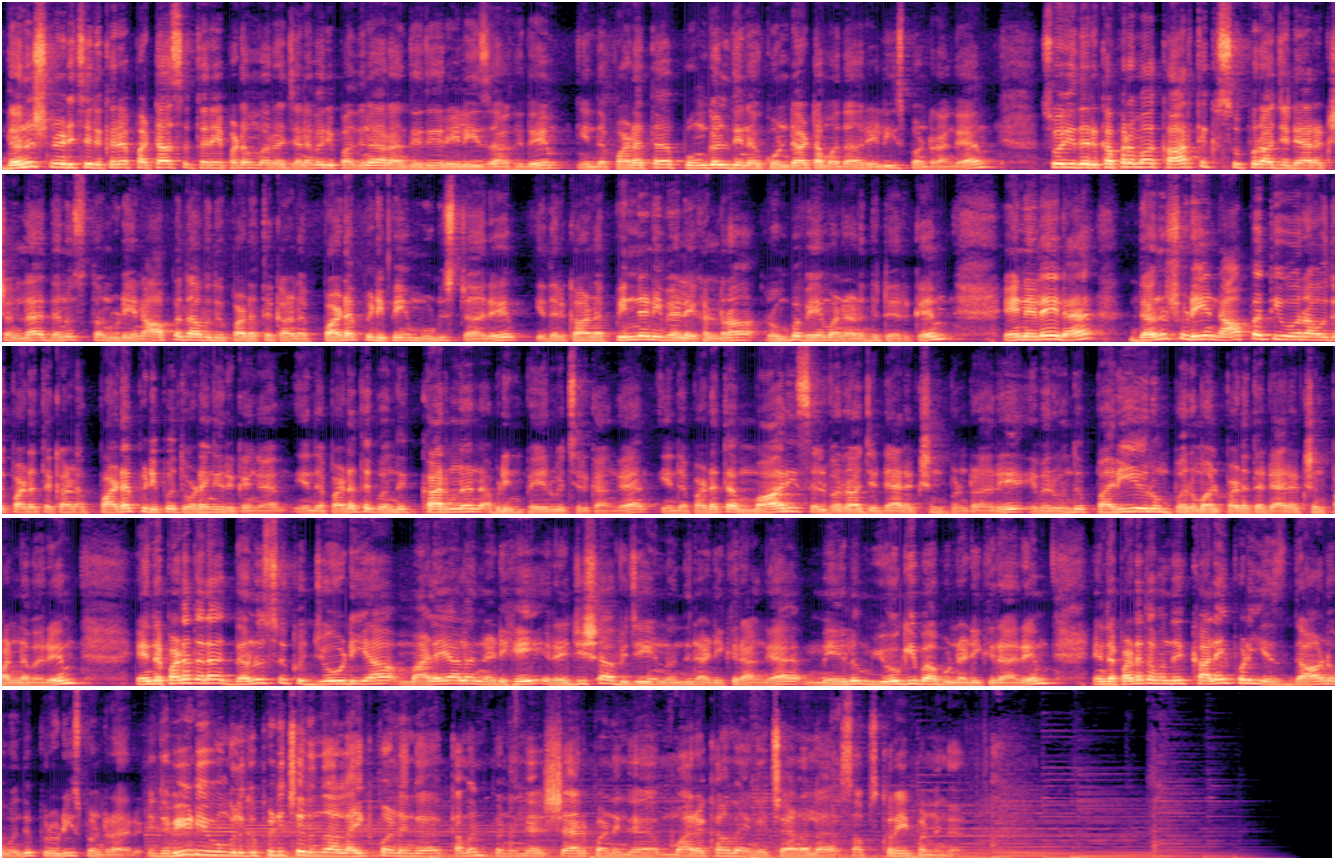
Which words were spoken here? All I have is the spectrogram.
தனுஷ் நடிச்சிருக்கிற பட்டாசு திரைப்படம் வர ஜனவரி பதினாறாம் தேதி ரிலீஸ் ஆகுது. இந்த படத்தை பொங்கல் தின கொண்டாட்டமாக தான் ரிலீஸ் பண்ணுறாங்க ஸோ இதற்கப்புறமா கார்த்திக் சுப்புராஜ் டைரக்ஷனில் தனுஷ் தன்னுடைய நாற்பதாவது படத்துக்கான படப்பிடிப்பை முடிச்சிட்டாரு. இதற்கான பின்னணி வேலைகள்லாம் ரொம்ப வேகமாக நடந்துட்டு இருக்கு. இந்நிலையில் தனுஷுடைய நாற்பத்தி ஓராவது படத்துக்கான படப்பிடிப்பு தொடங்கியிருக்குங்க இந்த படத்துக்கு வந்து கர்ணன் அப்படின்னு பெயர் வச்சிருக்காங்க. இந்த படத்தை மாரி செல்வராஜ் டைரக்ஷன் பண்ணுறாரு இவர் வந்து பரியேறும் பெருமாள் படத்தை டைரக்ஷன் பண்ணவர். இந்த படத்தில் தனுஷுக்கு ஜோடியாக மலையாள நடிகை ரெஜிஷா விஜயன் வந்து நடிக்கிறாங்க. மேலும் யோகி பாபு நடிக்கிறாரு. இந்த படத்தை வந்து கலைப்பொலி எஸ் தானு வந்து ப்ரொடியூஸ் பண்றாரு. இந்த வீடியோ உங்களுக்கு பிடிச்சிருந்தா லைக் பண்ணுங்க கமெண்ட் பண்ணுங்க ஷேர் பண்ணுங்க. மறக்காம எங்க சேனலை சப்ஸ்கிரைப் பண்ணுங்க.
